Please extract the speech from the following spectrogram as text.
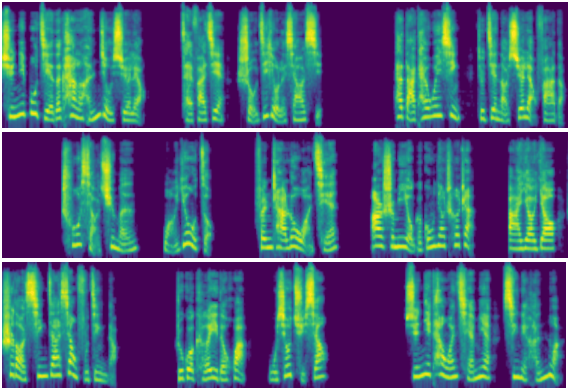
许逆不解的看了很久薛了，才发现手机有了消息。他打开微信，就见到薛了发的。出小区门往右走，分岔路往前二十米有个公交车站，八幺幺是到新家巷附近的。如果可以的话，午休取消。许逆看完前面，心里很暖，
